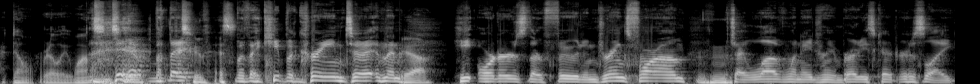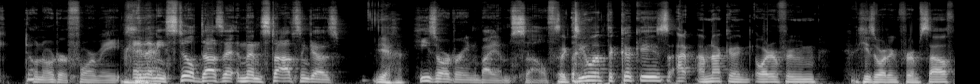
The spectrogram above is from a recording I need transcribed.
i don't really want to but they do this but they keep agreeing to it, and then Yeah. He orders their food and drinks for them, which I love when Adrien Brody's character is like, "Don't order for me," and then he still does it, and then stops and goes, yeah "He's ordering by himself." it's like do you want the cookies I, i'm not gonna order for him he's ordering for himself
